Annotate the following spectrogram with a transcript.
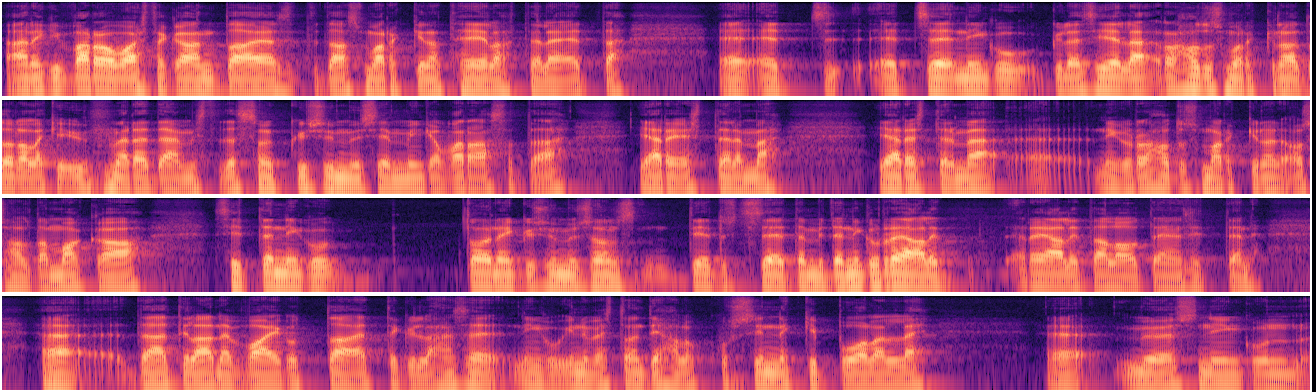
ainakin varovaista kantaa ja sitten taas markkinat heilahtelee, että et, et se, niin kuin, kyllä siellä rahoitusmarkkinoilla todellakin ymmärretään, mistä tässä on kysymys ja minkä varassa tämä järjestelmä, järjestelmä äh, niin kuin rahoitusmarkkinoiden osalta makaa. Sitten niin kuin, toinen kysymys on tietysti se, että miten niin kuin reaali, reaalitalouteen sitten äh, tämä tilanne vaikuttaa, että kyllähän se niin kuin investointihalukkuus sinnekin puolelle myös niin kuin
